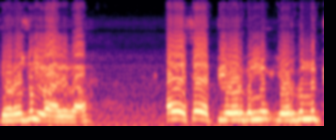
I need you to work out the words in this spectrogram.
Yoruldum galiba. Evet evet bir yorgunluk yorgunluk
